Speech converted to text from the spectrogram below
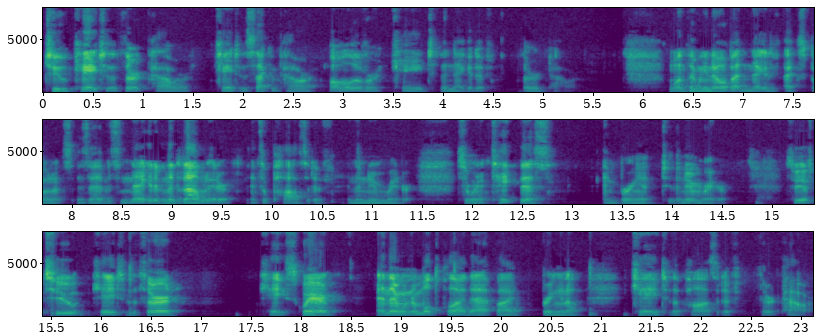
2k to the third power, k to the second power, all over k to the negative third power. One thing we know about negative exponents is that if it's negative in the denominator, it's a positive in the numerator. So we're going to take this and bring it to the numerator. So we have 2k to the third, k squared, and then we're going to multiply that by bringing up k to the positive third power.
